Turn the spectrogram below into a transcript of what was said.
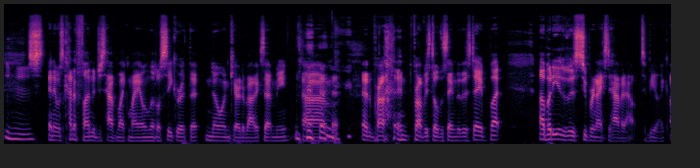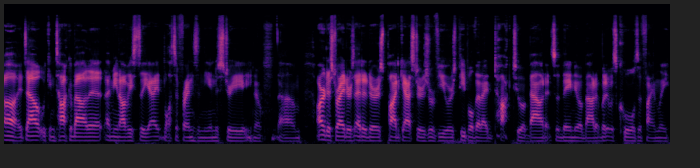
Mhm. And it was kind of fun to just have like my own little secret that no one cared about except me, um, and, pro- and probably still the same to this day. But uh, but it was super nice to have it out to be like, oh, it's out. We can talk about it. I mean, obviously, I had lots of friends in the industry, you know, um, artists, writers, editors, podcasters, reviewers, people that I'd talked to about it, so they knew about it. But it was cool to finally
